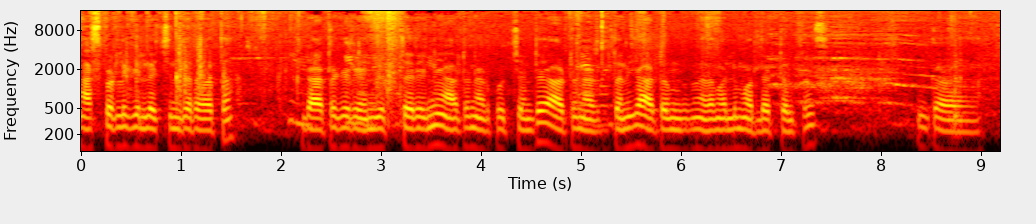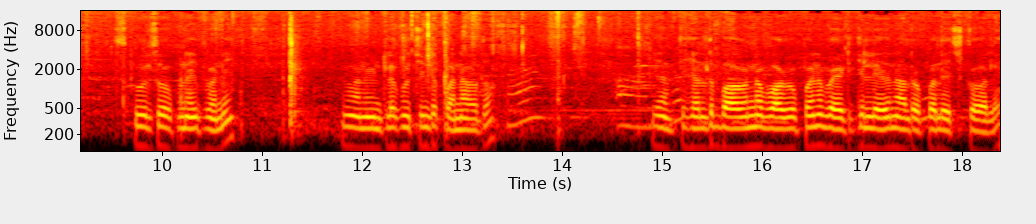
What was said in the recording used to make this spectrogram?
హాస్పిటల్కి వెళ్ళి వచ్చిన తర్వాత డాక్టర్ గారు ఏం చెప్తారని ఆటో నడపచ్చు అంటే ఆటో నడపడానికి ఆటో మీద మళ్ళీ మొదలెట్టాలి ఫ్రెండ్స్. ఇంకా స్కూల్స్ ఓపెన్ అయిపోయి మనం ఇంట్లో కూర్చుంటే పని అవ్వదు. ఎంత హెల్త్ బాగున్నా బాగోకపోయినా బయటికి వెళ్ళి ఏదో నాలుగు రూపాయలు తెచ్చుకోవాలి.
